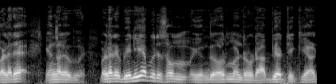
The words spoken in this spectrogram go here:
വളരെ ഞങ്ങൾ വളരെ വിനയ പുരുഷം ഗവൺമെന്റോട് അഭ്യർത്ഥിക്കുകയാണ്.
